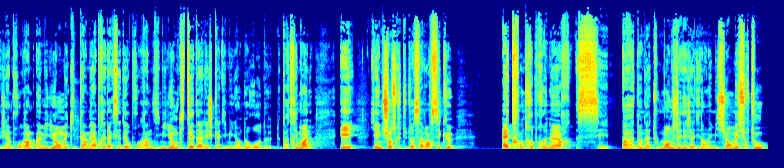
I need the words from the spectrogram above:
j'ai un programme 1 million, mais qui te permet après d'accéder au programme 10 millions, qui t'aide à aller jusqu'à 10 millions d'euros de, patrimoine. Et il y a une chose que tu dois savoir, c'est que être entrepreneur, c'est pas donné à tout le monde, je l'ai déjà dit dans l'émission, mais surtout,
